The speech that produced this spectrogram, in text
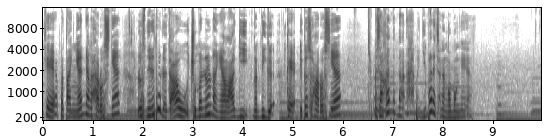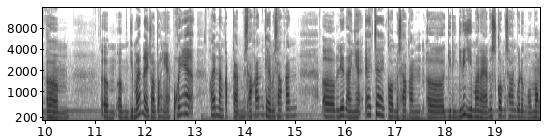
kayak pertanyaan yang harusnya lu sendiri tuh udah tahu cuman lu nanya lagi ngerti gak kayak itu seharusnya misalkan tentang ah gimana cara ngomongnya ya? Um, um, um, gimana ya contohnya? Pokoknya kalian nangkep kan misalkan kayak misalkan um, dia nanya eh cek kalau misalkan uh, gini-gini gimana ya? Terus kalau misalkan gue udah ngomong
